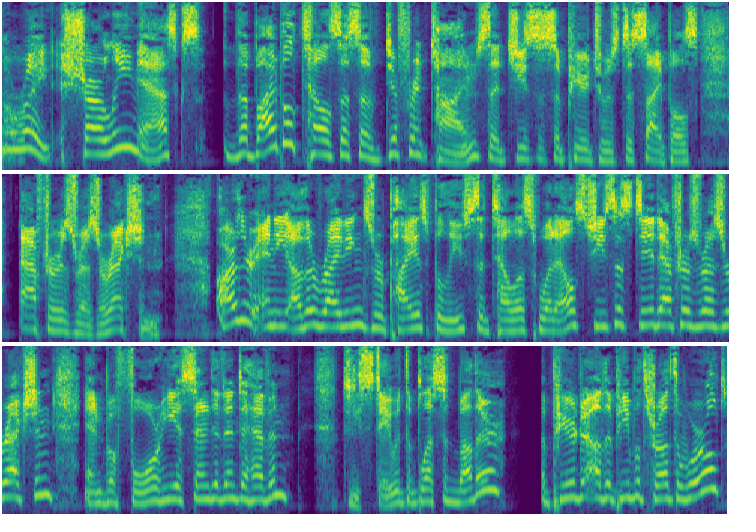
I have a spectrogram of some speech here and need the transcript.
All right. Charlene asks The Bible tells us of different times that Jesus appeared to his disciples after his resurrection. Are there any other writings or pious beliefs that tell us what else Jesus did after his resurrection and before he ascended into heaven? Did he stay with the Blessed Mother? Appear to other people throughout the world?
